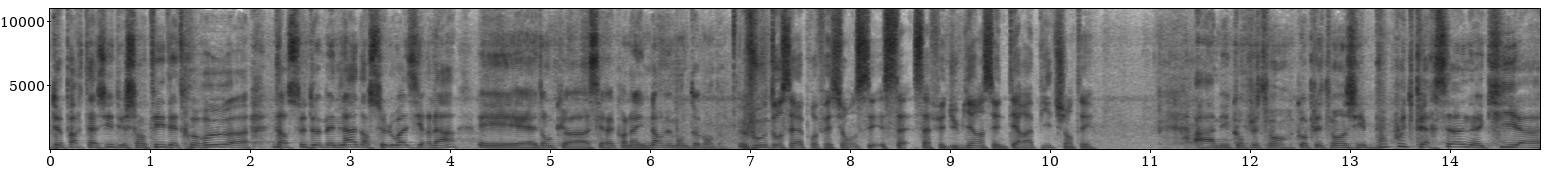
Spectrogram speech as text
de partager, de chanter, d'être heureux euh, dans ce domaine-là, dans ce loisir-là. Et euh, donc, c'est vrai qu'on a énormément de demandes. Vous, dont c'est la profession, ça fait du bien. C'est une thérapie de chanter. Ah, mais complètement, complètement. J'ai beaucoup de personnes qui euh,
